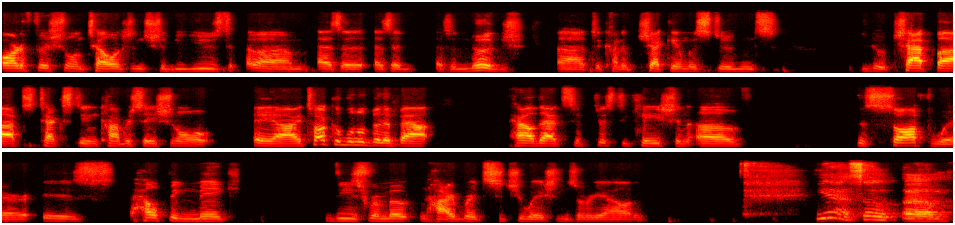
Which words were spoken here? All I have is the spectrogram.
artificial intelligence should be used um, as a as a as a nudge uh, to kind of check in with students you know, chatbots, texting, conversational AI. Talk a little bit about how that sophistication of the software is helping make these remote and hybrid situations a reality. Yeah, so um,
